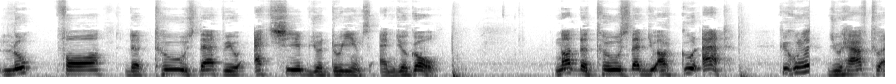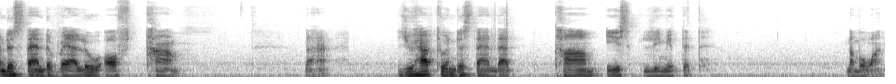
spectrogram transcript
look for the tools that will achieve your dreams and your goal not the tools that you are good at คือคุณ you have to understand the value of time นะฮะ you have to understand that time is limited number one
